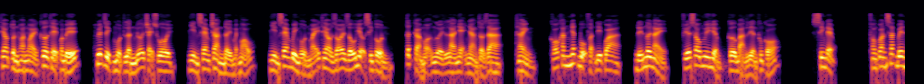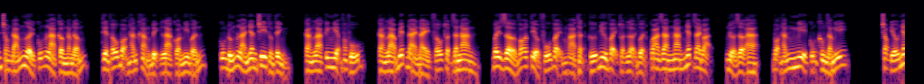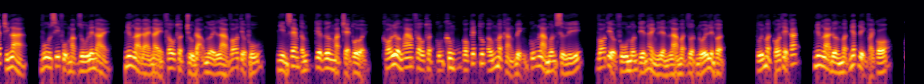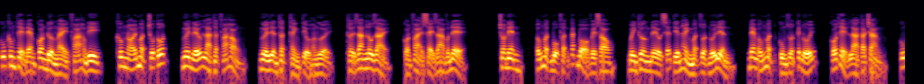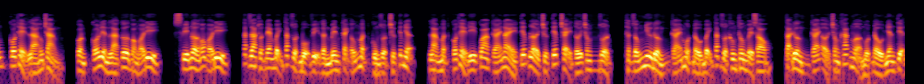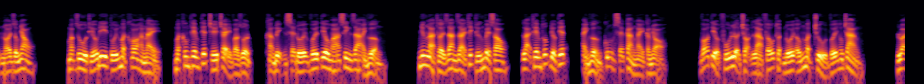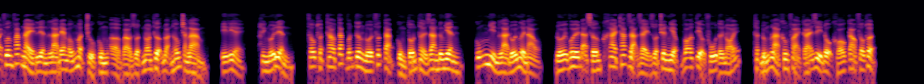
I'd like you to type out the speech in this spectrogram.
Theo tuần hoàn ngoài cơ thể quan bế, huyết dịch một lần nữa chạy xuôi, nhìn xem tràn đầy mạch máu, nhìn xem bình ổn máy theo dõi dấu hiệu sinh tồn, tất cả mọi người là nhẹ nhàng thở ra, thành, khó khăn nhất bộ phận đi qua, đến nơi này, phía sau nguy hiểm cơ bản liền không có xinh đẹp. Phòng quan sát bên trong đám người cũng là cầm nắm đấm, tiền phẫu bọn hắn khẳng định là còn nghi vấn, cũng đúng là nhân chi thường tình, càng là kinh nghiệm phong phú, càng là biết đài này phẫu thuật gian nan. Bây giờ võ tiểu phú vậy mà thật cứ như vậy thuận lợi vượt qua gian nan nhất giai đoạn, nửa giờ à bọn hắn nghĩ cũng không dám nghĩ. Trọng yếu nhất chính là, vu sĩ phụ mặc dù lên đài, nhưng là đài này phẫu thuật chủ đạo người là võ tiểu phú, nhìn xem tấm kia gương mặt trẻ tuổi, khó lường a, phẫu thuật cũng không có kết thúc ống mật khẳng định cũng là muốn xử lý, võ tiểu phú muốn tiến hành liền là mật ruột nối liên thuật. Túi mật có thể cắt, nhưng là đường mật nhất định phải có cũng không thể đem con đường này phá hỏng đi, không nói mật chỗ tốt, ngươi nếu là thật phá hỏng, người liền thật thành tiểu hoàng người, thời gian lâu dài, còn phải xảy ra vấn đề. Cho nên, ống mật bộ phận cắt bỏ về sau, bình thường đều sẽ tiến hành mật ruột nối liền, đem ống mật cùng ruột kết nối, có thể là ta chẳng, cũng có thể là hông chẳng, còn có liền là cơ vòng ói đi spinner hóc ói đi, cắt ra thuật đem bệnh tắc ruột bộ vị gần bên cạnh ống mật cùng ruột trực tiếp nhận, làm mật có thể đi qua cái này tiếp lời trực tiếp chạy tới trong ruột, thật giống như đường cái một đầu bệnh tắc ruột không thông về sau, tại đường cái ở trong khác mở một đầu nhân tiện nói giống nhau. Mặc dù thiếu đi túi mật kho hàng này mật không thêm tiết chế chạy vào ruột, khẳng định sẽ đối với tiêu hóa sinh ra ảnh hưởng. Nhưng là thời gian giải thích đứng về sau, lại thêm thuốc điều tiết, ảnh hưởng cũng sẽ càng ngày càng nhỏ. Võ tiểu phú lựa chọn là phẫu thuật nối ống mật chủ với hông tràng loại phương pháp này liền là đem ống mật chủ cùng ở vào ruột non thượng đoạn hông tràng làm, ý ỉa hình nối liền, phẫu thuật thao tác vẫn tương đối phức tạp cùng tốn thời gian đương nhiên, cũng nhìn là đối người nào, đối với đã sớm khai thác dạ dày ruột chuyên nghiệp võ tiểu phú tới nói, thật đúng là không phải cái gì độ khó cao phẫu thuật.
